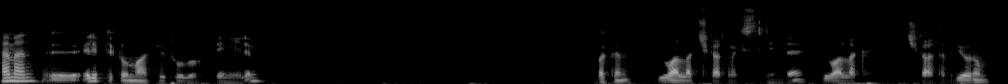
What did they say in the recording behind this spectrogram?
Hemen e, Elliptical Marquee Tool'u deneyelim. Bakın yuvarlak çıkartmak istediğimde yuvarlak çıkartabiliyorum.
